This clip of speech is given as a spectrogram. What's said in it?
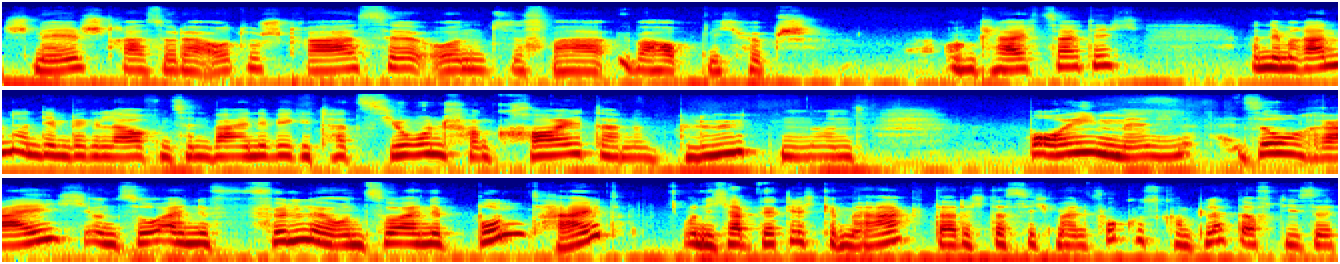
Schnellstraße oder Autostraße und das war überhaupt nicht hübsch. Und gleichzeitig an dem Rand, an dem wir gelaufen sind, war eine Vegetation von Kräutern und Blüten und Bäumen so reich und so eine Fülle und so eine Buntheit. Und ich habe wirklich gemerkt, dadurch, dass sich mein Fokus komplett auf diese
